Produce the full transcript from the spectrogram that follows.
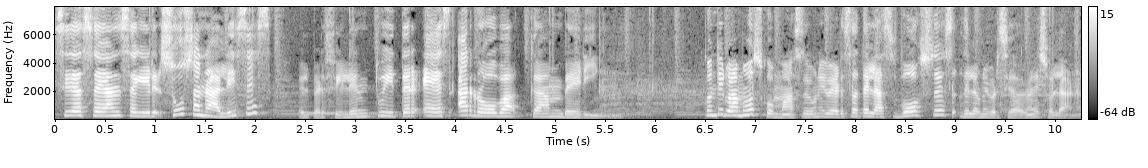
Si desean seguir sus análisis, el perfil en Twitter es arroba camberín. Continuamos con más de Universate, las voces de la Universidad Venezolana.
